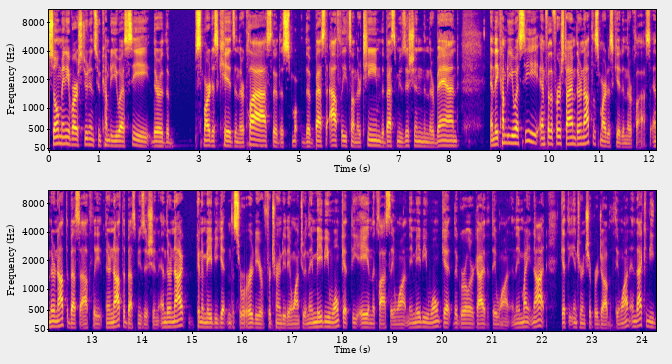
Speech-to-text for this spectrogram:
So many of our students who come to USC, they're the smartest kids in their class, they're the sm- the best athletes on their team, the best musician in their band and they come to USC, and for the first time, they're not the smartest kid in their class, and they're not the best athlete, they're not the best musician, and they're not going to maybe get in the sorority or fraternity they want to, and they maybe won't get the A in the class they want, and they maybe won't get the girl or guy that they want, and they might not get the internship or job that they want, and that can be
